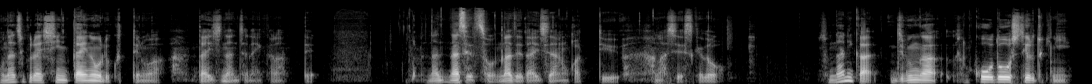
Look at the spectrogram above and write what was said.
同じくらい身体能力っていうのは大事なんじゃないかなってななぜそうなぜ大事なのかっていう話ですけどその何か自分が行動している時に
